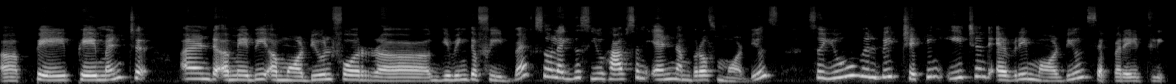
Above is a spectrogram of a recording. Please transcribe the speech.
uh, pay payment, and uh, maybe a module for uh, giving the feedback. So like this, you have some n number of modules. So you will be checking each and every module separately.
